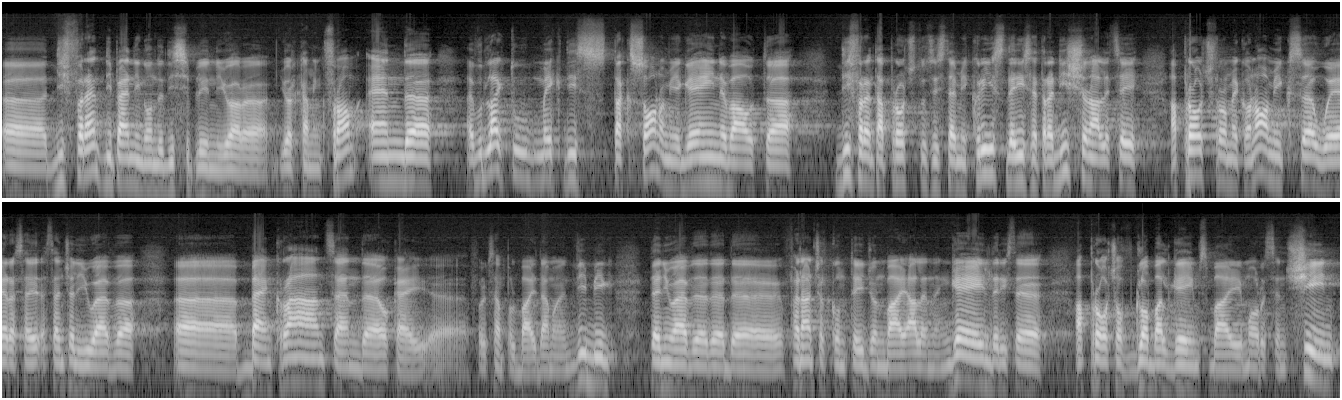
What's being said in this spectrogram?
uh, different depending on the discipline you are, uh, you are coming from. And uh, I would like to make this taxonomy again about uh, different approach to systemic risk. There is a traditional, let's say, approach from economics uh, where essentially you have bank runs and, okay, for example, by Diamond and Dybvig, Then you have the, the, the, financial contagion by Allen and Gale. There is the approach of global games by Morris and Shin.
